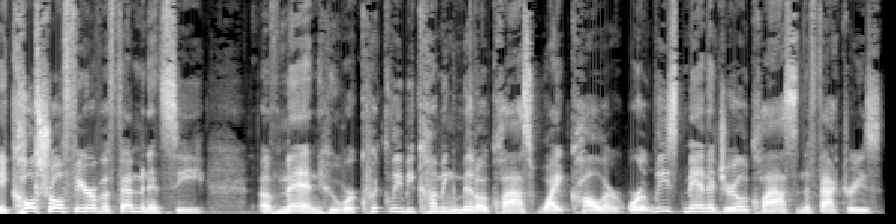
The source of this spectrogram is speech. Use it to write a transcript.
A cultural fear of effeminacy of men who were quickly becoming middle class white collar, or at least managerial class in the factories,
